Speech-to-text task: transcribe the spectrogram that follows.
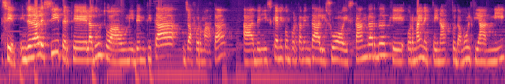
sì, in generale sì, perché l'adulto ha un'identità già formata, ha degli schemi comportamentali suoi standard che ormai mette in atto da molti anni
